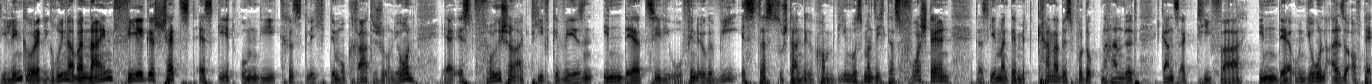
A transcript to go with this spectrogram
die Linke oder die Grüne, aber nein, fehlgeschätzt. Es geht um die christlich-demokratische Union. Er ist früh schon aktiv gewesen in der CDU. Finn Oege, wie ist das zustande gekommen? Wie muss man sich das vorstellen, dass jemand, der mit Cannabisprodukten handelt, ganz aktiv war in der Union, also auf der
